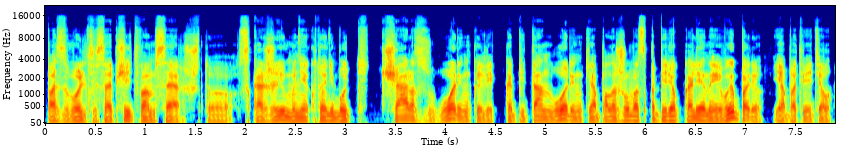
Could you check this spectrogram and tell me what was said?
Позвольте сообщить вам, сэр, что скажи мне кто-нибудь Чарльз Уоринг или капитан Уоринг, я положу вас поперек колена и выпарю, я бы ответил,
